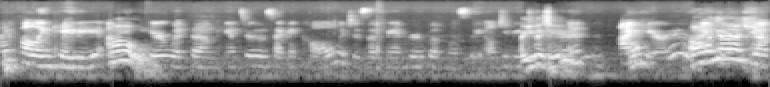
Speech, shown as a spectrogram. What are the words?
I'm Pauline Katie. I'm Oh. here with um, Answer the Second Call, which is a fan group of mostly LGBT Are you guys here? I'm Oh. here. Oh my I'm here. gosh. Yep.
